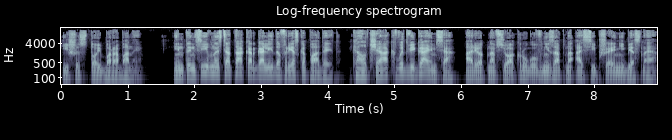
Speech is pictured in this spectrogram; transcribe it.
и шестой барабаны. Интенсивность атак арголидов резко падает. «Колчак, выдвигаемся!» — орет на всю округу внезапно осипшая небесная.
